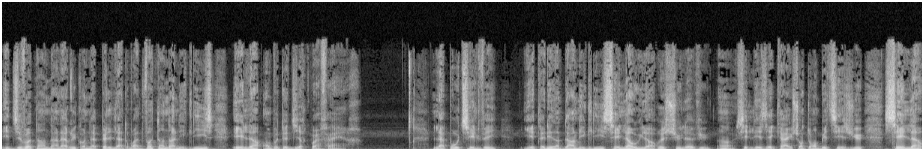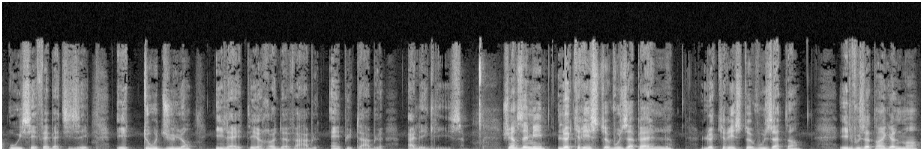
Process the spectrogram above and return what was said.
Il dit, va-t'en dans la rue qu'on appelle la droite, va-t'en dans l'église, et là, on va te dire quoi faire. L'apôtre s'est levé, il est allé dans, l'église, c'est là où il a reçu la vue, hein? les écailles sont tombées de ses yeux, c'est là où il s'est fait baptiser, et tout du long, il a été redevable, imputable l'église. Chers amis, le Christ vous appelle, le Christ vous attend, il vous attend également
